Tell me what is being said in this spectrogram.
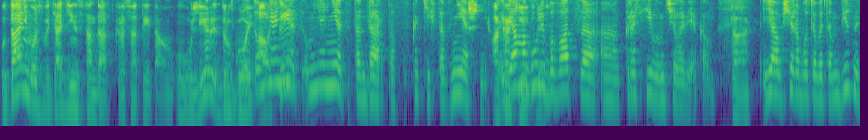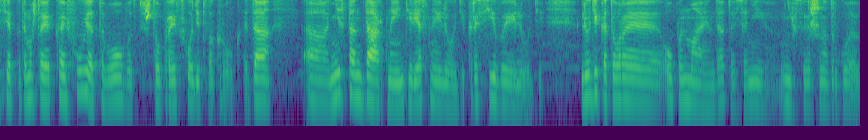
у Тани может быть один стандарт красоты, там у Леры другой, Вот а у, меня ты нет, у меня нет стандартов каких-то внешних. А Я могу есть? любоваться а, красивым человеком. Так. Я вообще работаю в этом бизнесе, потому что я кайфую от того, вот, что происходит вокруг. Это нестандартные, интересные люди, красивые люди. Люди, которые open mind, да, то есть они, у них совершенно другое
